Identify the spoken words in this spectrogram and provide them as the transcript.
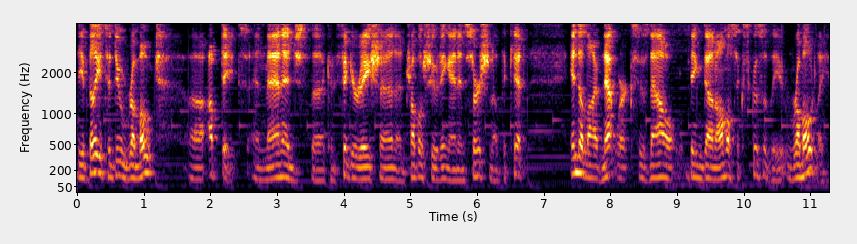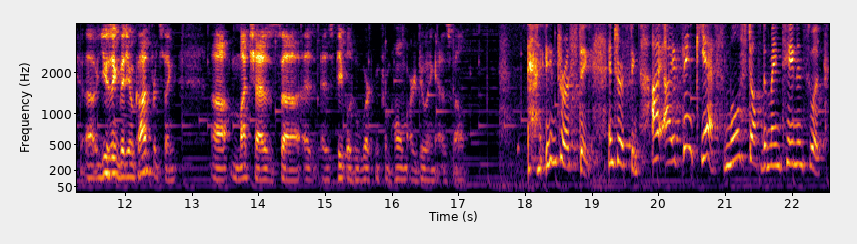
the ability to do remote uh, updates and manage the configuration and troubleshooting and insertion of the kit into live networks is now being done almost exclusively remotely uh, using video conferencing, uh, much as, uh, as, as people who working from home are doing as well. interesting, interesting. I, I think, yes, most of the maintenance work,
